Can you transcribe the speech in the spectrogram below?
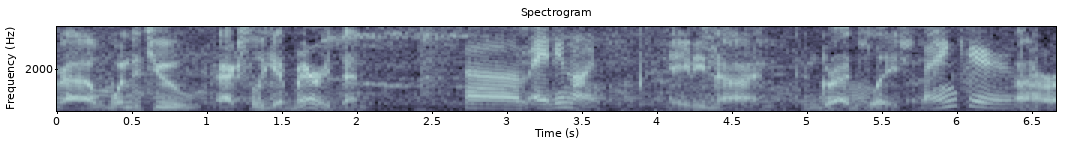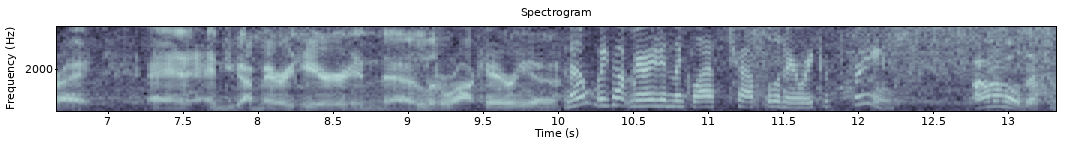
uh, when did you actually get married then? Um, 89. 89. Congratulations. Thank you. All right. And, and you got married here in the Little Rock area? No, we got married in the Glass Chapel in Eureka Springs. Oh, that's a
